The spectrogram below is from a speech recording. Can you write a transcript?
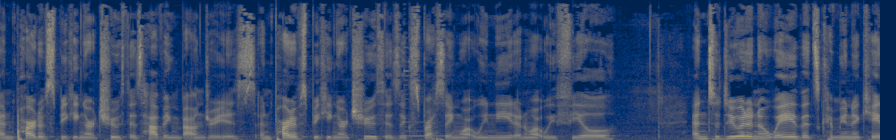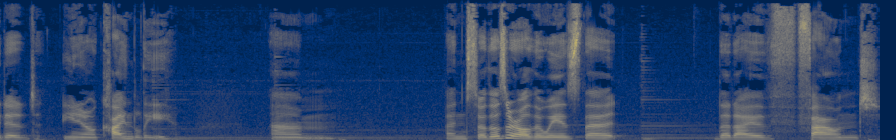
And part of speaking our truth is having boundaries. And part of speaking our truth is expressing what we need and what we feel. And to do it in a way that's communicated, you know, kindly. Um, and so those are all the ways that that I've found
